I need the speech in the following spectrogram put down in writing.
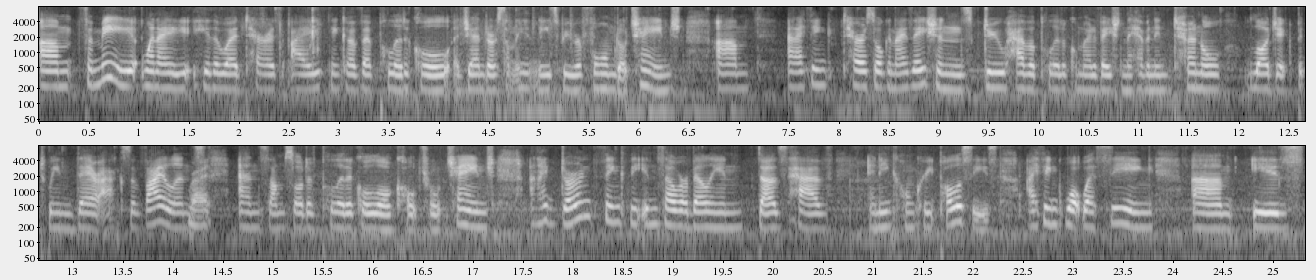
Um, for me, when I hear the word terrorist, I think of a political agenda or something that needs to be reformed or changed. Um, and I think terrorist organizations do have a political motivation. They have an internal logic between their acts of violence right. and some sort of political or cultural change. And I don't think the Incel Rebellion does have any concrete policies. I think what we're seeing um, is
